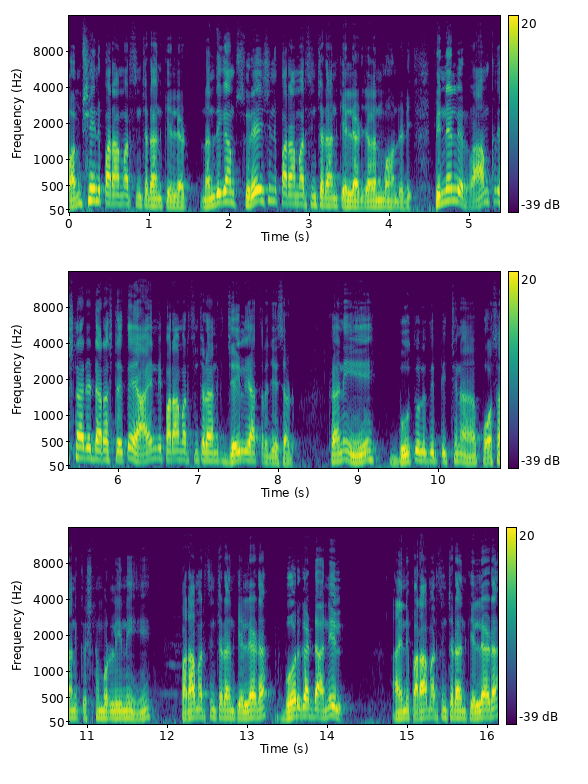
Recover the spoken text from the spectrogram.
వంశీని పరామర్శించడానికి వెళ్ళాడు నందిగాం సురేష్ని పరామర్శించడానికి వెళ్ళాడు జగన్మోహన్ రెడ్డి. పిన్నెల్లి రామకృష్ణారెడ్డి అరెస్ట్ అయితే ఆయన్ని పరామర్శించడానికి జైలు యాత్ర చేశాడు. కానీ బూతులు తిట్టించిన పోసాని కృష్ణమురళిని పరామర్శించడానికి వెళ్ళాడా? బోర్గడ్డ అనిల్. ఆయన్ని పరామర్శించడానికి వెళ్ళాడా?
